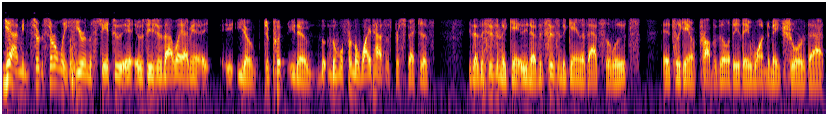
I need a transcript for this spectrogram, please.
Yeah, I mean, certainly here in the states, it, was easier that way. I mean, you know, to put, you know, the, the, from the White House's perspective, you know, this isn't a game. You know, this isn't a game of absolutes. It's a game of probability. They want to make sure that,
